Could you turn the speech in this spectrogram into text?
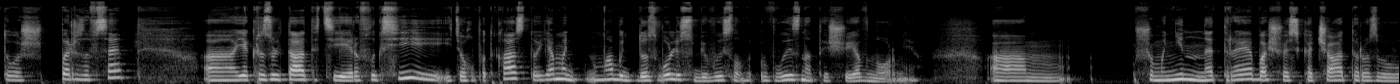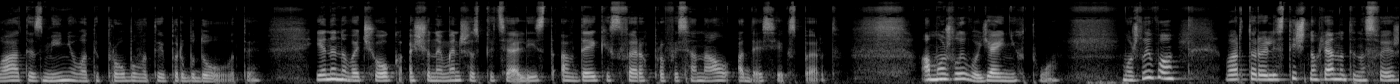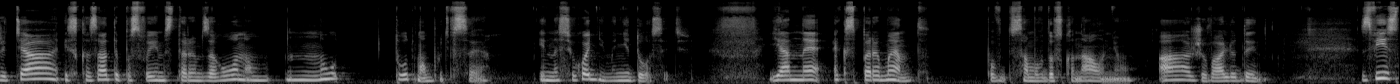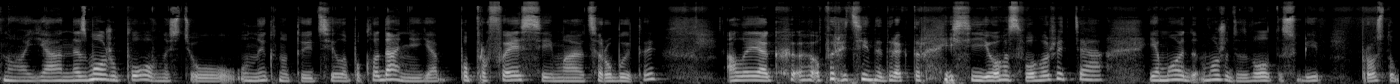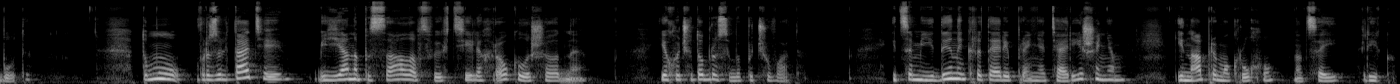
Тож, перш за все, як результат цієї рефлексії і цього подкасту, я, мабуть, дозволю собі визнати, що я в нормі. Що мені не треба щось качати, розвивати, змінювати, пробувати і перебудовувати. Я не новачок, а щонайменше спеціаліст, а в деяких сферах професіонал, а десь експерт. А можливо, я і ніхто. Можливо, варто реалістично глянути на своє життя і сказати по своїм старим загонам: ну, тут, мабуть, все. І на сьогодні мені досить. Я не експеримент по самовдосконаленню, а жива людина. Звісно, я не зможу повністю уникнути ціле покладання. Я по професії маю це робити. Але як е, операційний директор і CEO свого життя, я можу дозволити собі просто бути. Тому в результаті я написала в своїх цілях року лише одне: я хочу добре себе почувати. І це мій єдиний критерій прийняття рішенням і напрямок руху на цей рік.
